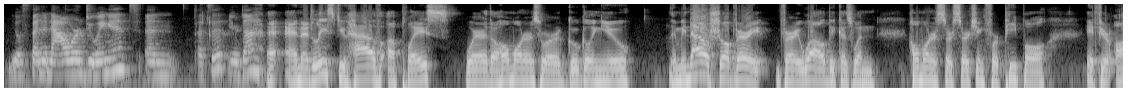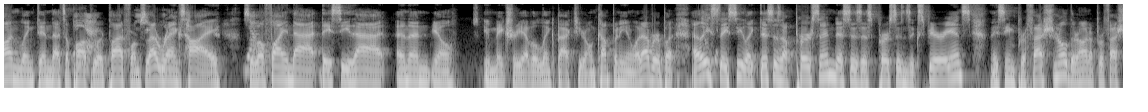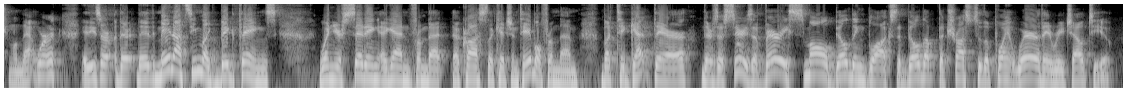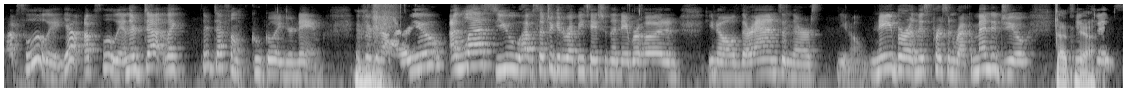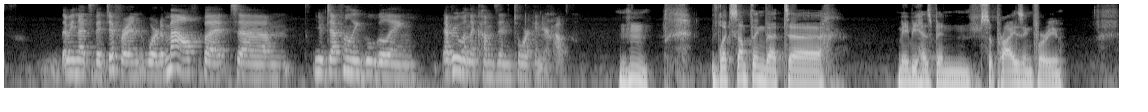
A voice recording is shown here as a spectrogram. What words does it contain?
you'll spend an hour doing it and that's it. You're done. And, at least you have a place where the homeowners who are googling you. I mean that'll show up very very well because when homeowners are searching for people if you're on linkedin that's a popular yeah. platform so that ranks high. So yeah. they'll find that they see that and then you know you make sure you have a link back to your own company and whatever but at least they see like this is a person this is this person's experience. They seem professional they're on a professional network. These are they may not seem like big things when you're sitting again from that across the kitchen table from them but to get there there's a series of very small building blocks that build up the trust to the point where they reach out to you. Absolutely. Yeah absolutely. And they're de- like they're definitely googling your name if they're going to hire you, unless you have such a good reputation in the neighborhood and you know their aunts and their you know neighbor and this person recommended you. That yeah. I mean that's a bit different, word of mouth, but um, you're definitely googling everyone that comes in to work in your house. Hmm. What's something that uh, maybe has been surprising for you?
